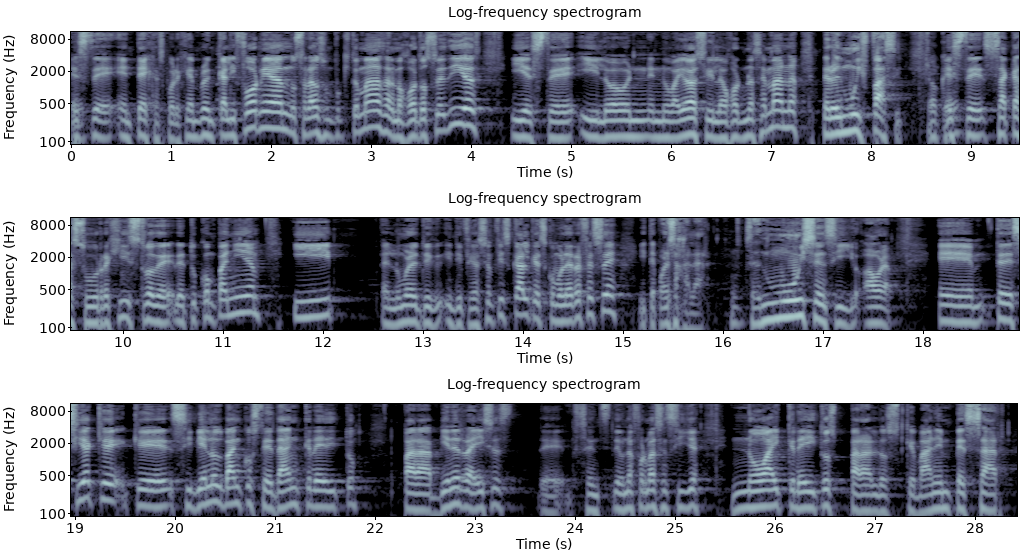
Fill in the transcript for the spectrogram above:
Este, en Texas, por ejemplo, en California nos tardamos un poquito más, a lo mejor dos, tres días, y este, y luego en, Nueva York sí, a lo mejor una semana, pero es muy fácil. Este, sacas su registro de, de tu compañía y el número de identificación fiscal, que es como el RFC, y te pones a jalar. O sea, es muy sencillo. Ahora, eh, te decía que, que, si bien los bancos te dan crédito para bienes raíces de, de, una forma sencilla, no hay créditos para los que van a empezar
